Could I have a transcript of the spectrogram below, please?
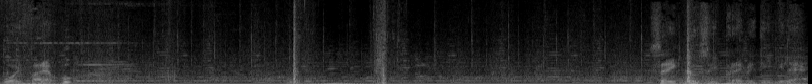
Vuoi fare appunto? Sei così prevedibile.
